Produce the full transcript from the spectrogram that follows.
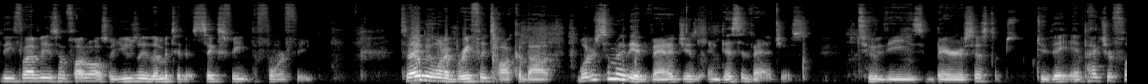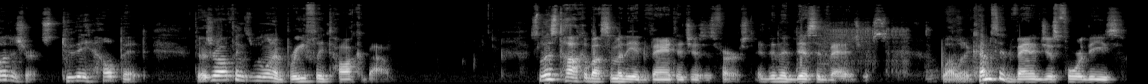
these levees and flood walls are usually limited at 6 feet to 4 feet. Today, we want to briefly talk about what are some of the advantages and disadvantages to these barrier systems. Do they impact your flood insurance? Do they help it? Those are all things we want to briefly talk about. So let's talk about some of the advantages first, and then the disadvantages. Well, when it comes to advantages for these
